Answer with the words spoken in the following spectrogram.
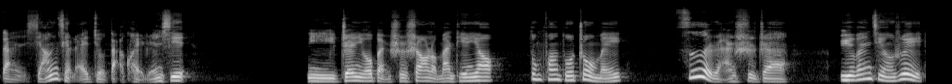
但想起来就大快人心。你真有本事伤了漫天妖？东方铎皱眉，自然是真。宇文景睿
